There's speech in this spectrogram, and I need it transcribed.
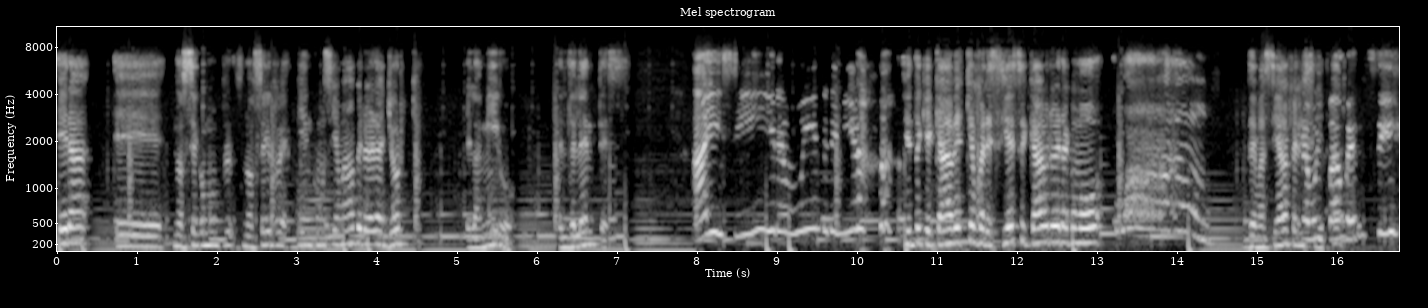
era, eh, no sé cómo, no sé bien cómo se llamaba, pero era Yorkie, el amigo, el de lentes. Ay, sí, era muy entretenido. Siento que cada vez que aparecía ese cabro era como ¡Wow! Demasiada Era felicidad. muy power, sí.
